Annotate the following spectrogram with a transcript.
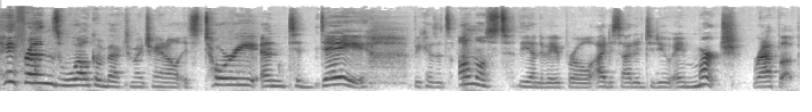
Hey friends, welcome back to my channel. It's Tori, and today, because it's almost the end of April, I decided to do a March wrap-up.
